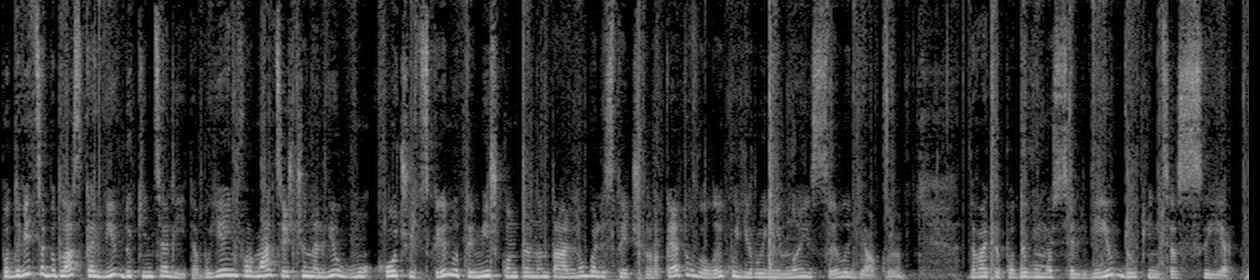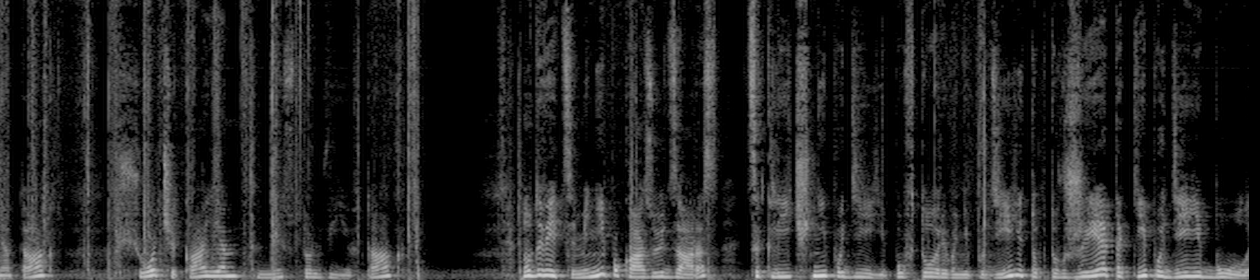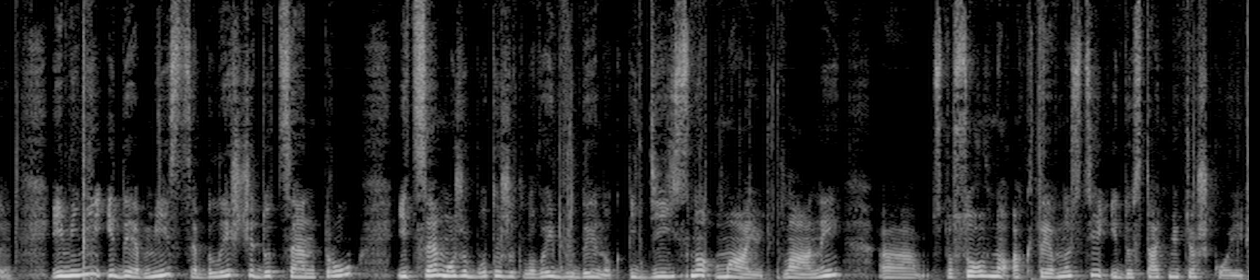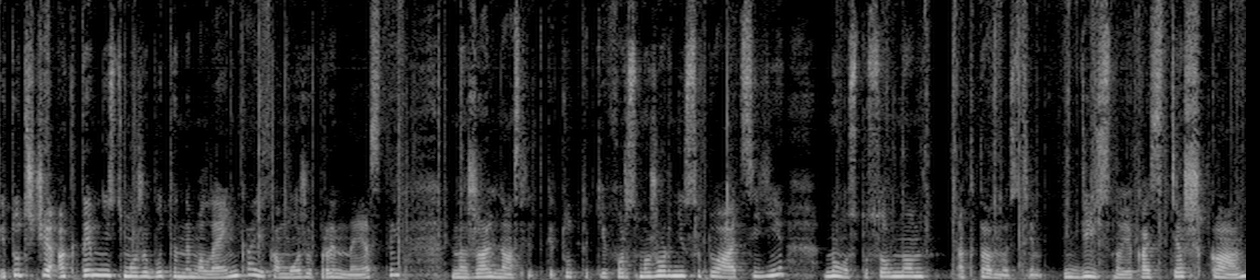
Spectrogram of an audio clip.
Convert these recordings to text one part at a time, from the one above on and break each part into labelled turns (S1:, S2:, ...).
S1: Подивіться, будь ласка, Львів до кінця літа, бо є інформація, що на Львів хочуть скинути міжконтинентальну балістичну ракету великої руйнівної сили. Дякую. Давайте подивимося Львів до кінця серпня, так? Що чекає місто Львів, так? Ну, дивіться, мені показують зараз циклічні події, повторювані події, тобто вже такі події були. І мені іде місце ближче до центру, і це може бути житловий будинок. І дійсно мають плани е, стосовно активності і достатньо тяжкої. І тут ще активність може бути немаленька, яка може принести, на жаль, наслідки. Тут такі форс-мажорні ситуації ну, стосовно активності. Дійсно, якась тяжка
